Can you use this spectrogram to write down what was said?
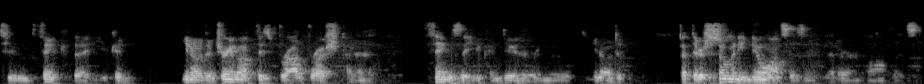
to think that you can, you know, to dream up these broad brush kind of things that you can do to remove, you know, to, but there's so many nuances that are involved that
